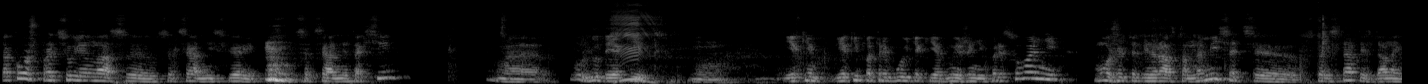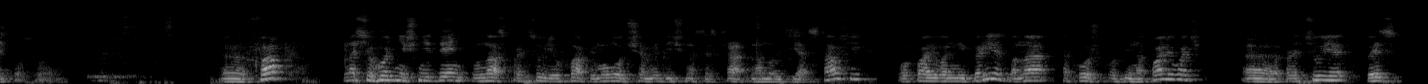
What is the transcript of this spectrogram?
Також працює у нас е, в соціальній сфері соціальне таксі. Е, Ну, люди, які, які, які потребують які обмежені в пересуванні, можуть один раз там на місяць е, скористатись даною послугою. ФАП на сьогоднішній день у нас працює у ФАПі молодша медична сестра на 0,5 ставки. В опалювальний період вона також один опалювач е, працює без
